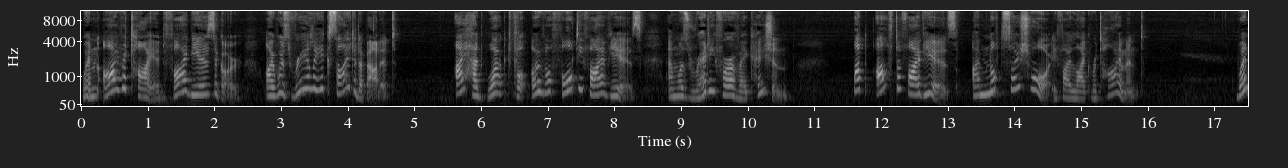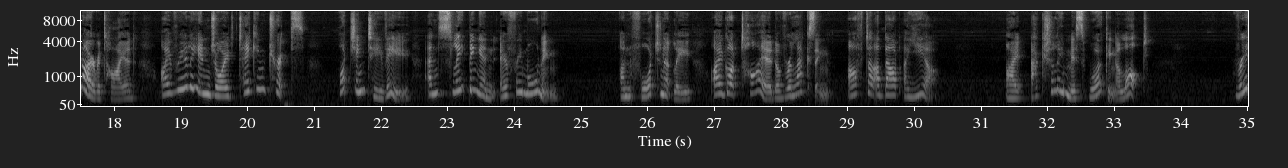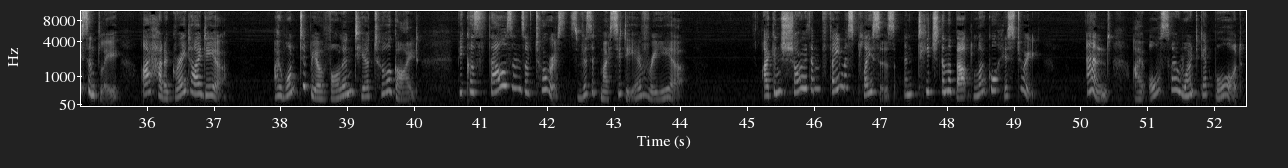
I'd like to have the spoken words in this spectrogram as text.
When I retired five years ago, I was really excited about it. I had worked for over 45 years and was ready for a vacation. But after five years, I'm not so sure if I like retirement. When I retired, I really enjoyed taking trips, watching TV, and sleeping in every morning. Unfortunately, I got tired of relaxing after about a year. I actually miss working a lot. Recently, I had a great idea. I want to be a volunteer tour guide because thousands of tourists visit my city every year. I can show them famous places and teach them about local history. And I also won't get bored.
